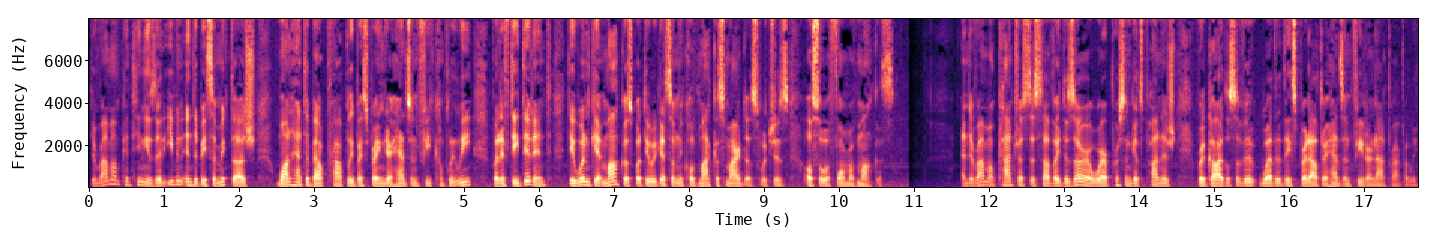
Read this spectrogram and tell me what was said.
The Rambam continues that even in the Beis Hamikdash, one had to bow properly by spreading their hands and feet completely. But if they didn't, they wouldn't get malchus, but they would get something called malchus mardas, which is also a form of malchus. And the Rambam contrasts this to Zarah, where a person gets punished regardless of it, whether they spread out their hands and feet or not properly.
